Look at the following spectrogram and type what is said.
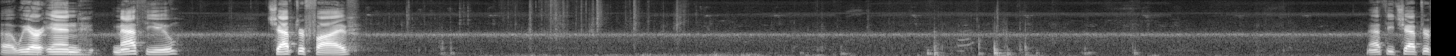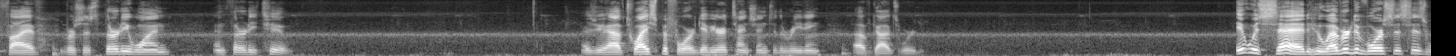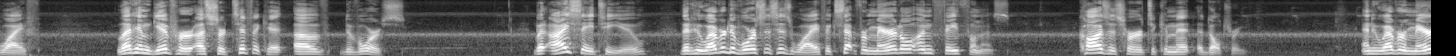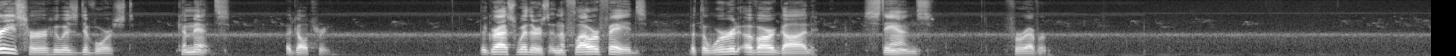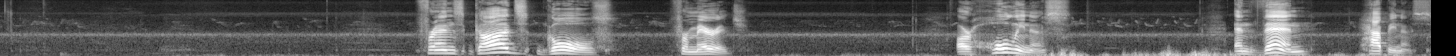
Uh, we are in Matthew chapter 5. Matthew chapter 5, verses 31 and 32. As you have twice before, give your attention to the reading of God's Word. It was said, Whoever divorces his wife, let him give her a certificate of divorce. But I say to you that whoever divorces his wife, except for marital unfaithfulness, causes her to commit adultery. And whoever marries her who is divorced commits adultery. The grass withers and the flower fades but the word of our God stands forever. Friends, God's goals for marriage are holiness and then happiness.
